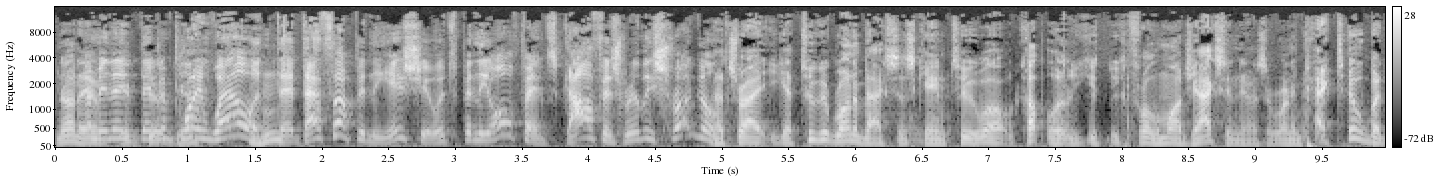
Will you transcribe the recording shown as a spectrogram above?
No, they I mean, they, they've been good, yeah. playing well. Mhm. That, that's not been the issue. It's been the offense. Goff has really struggled. That's right. You got two good running backs in this game too. Well, a couple. You could, you could throw Lamar Jackson there as a running back too, but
